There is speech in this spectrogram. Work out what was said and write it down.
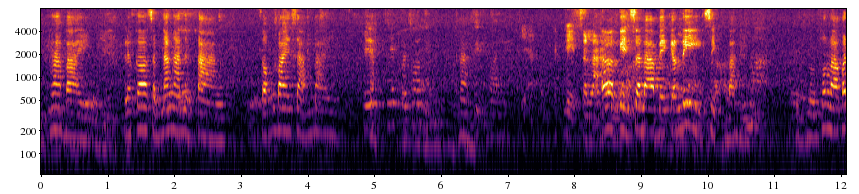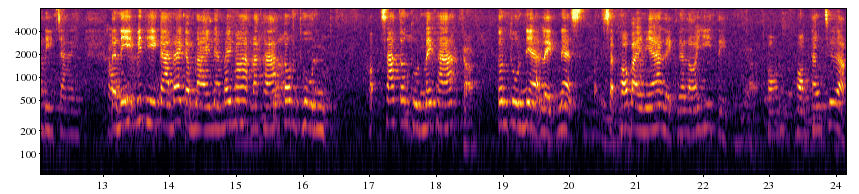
5 ใบ แล้วก็สำนักงานต่างๆ2ใบ 3 ใบค่ะค่ะเกศสลัดเออเกตสลาเบเกอรี่สิบใบอุดหนุนพวกเราก็ดีใจแต่นี้วิธีการได้กำไรเนี่ยไม่มากนะคะ ต้นทุนทราบต้นทุนไหมคะครับ ต้นทุนเนี่ยเหล็กเนี่ยเฉพาะใบเนี้ยเหล็กเนี่ยร้อยยี่สิบพร้อมพร้อมทั้งเชือก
